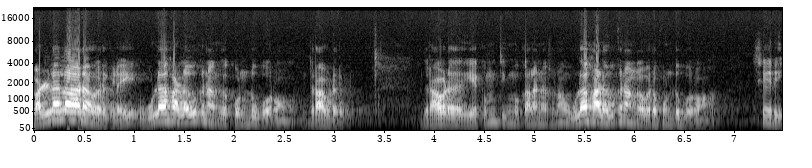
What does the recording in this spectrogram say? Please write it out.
வள்ளலார் அவர்களை உலக அளவுக்கு நாங்கள் கொண்டு போகிறோம் திராவிடர்கள். திராவிட இயக்கம் திமுகலாம் என்ன சொன்னால் உலக அளவுக்கு நாங்கள் அவரை கொண்டு போகிறோம் சரி.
